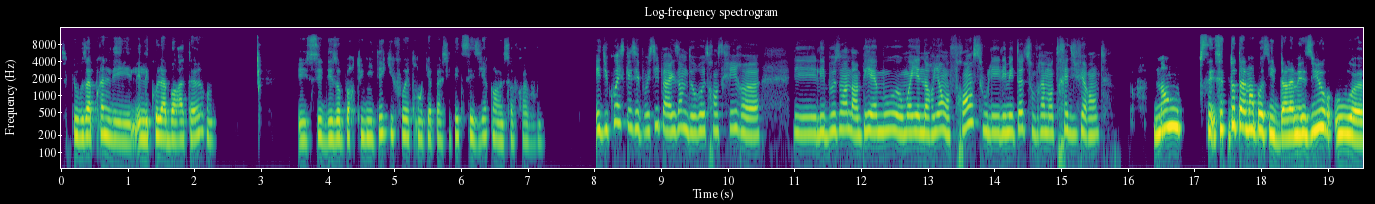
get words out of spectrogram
ce que vous apprennent les, les collaborateurs. Et c'est des opportunités qu'il faut être en capacité de saisir quand elles s'offrent à vous. Et du coup, est-ce que c'est possible, par exemple, de retranscrire euh, les, besoins d'un PMO au Moyen-Orient en France, où les, méthodes sont vraiment très différentes? Non, c'est totalement possible, dans la mesure où euh,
